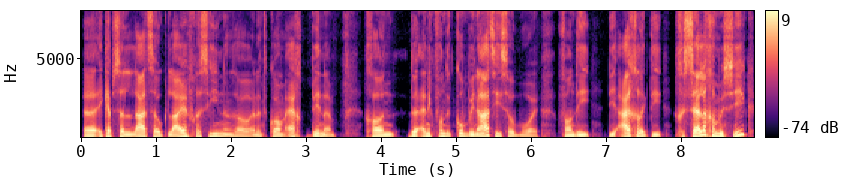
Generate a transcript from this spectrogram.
ik heb ze laatst ook live gezien en zo. En het kwam echt binnen. Gewoon de, en ik vond de combinatie zo mooi. Van die, die eigenlijk die gezellige muziek,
